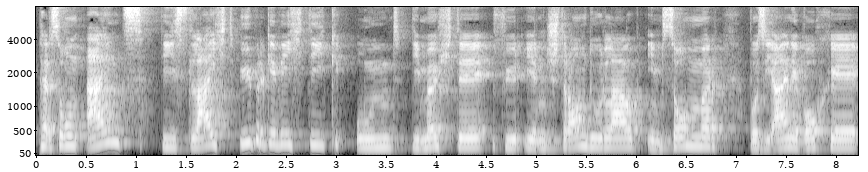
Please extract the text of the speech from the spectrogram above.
Person 1, die ist leicht übergewichtig und die möchte für ihren Strandurlaub im Sommer, wo sie eine Woche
